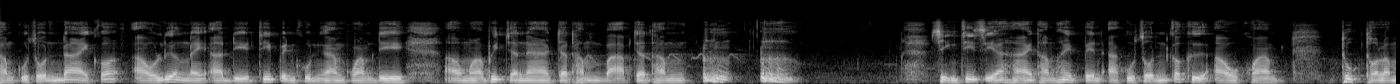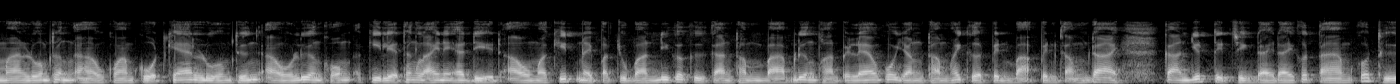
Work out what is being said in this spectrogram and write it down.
ทำกุศลได้ก็เอาเรื่องในอดีตที่เป็นคุณงามความดี เอามาพิจารณาจะทำบาปจะทำสิ่งที่เสียหายทำให้เป็นอกุศลก็คือเอาความ ทุกทรมานรวมทั้งเอาความโกรธแค้นรวมถึงเอาเรื่องของกิเลสทั้งหลายในอดีตเอามาคิดในปัจจุบันนี่ก็คือการทำบาปเรื่องผ่านไปแล้วก็ยังทำให้เกิดเป็นบาปเป็นกรรมได้ การยึดติดสิ่งใด ๆ ก็ตาม ก็ถือ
